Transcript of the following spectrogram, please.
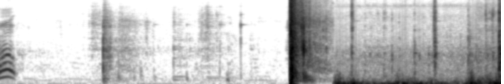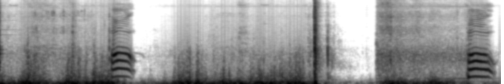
Whoa. Poke. Poke.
